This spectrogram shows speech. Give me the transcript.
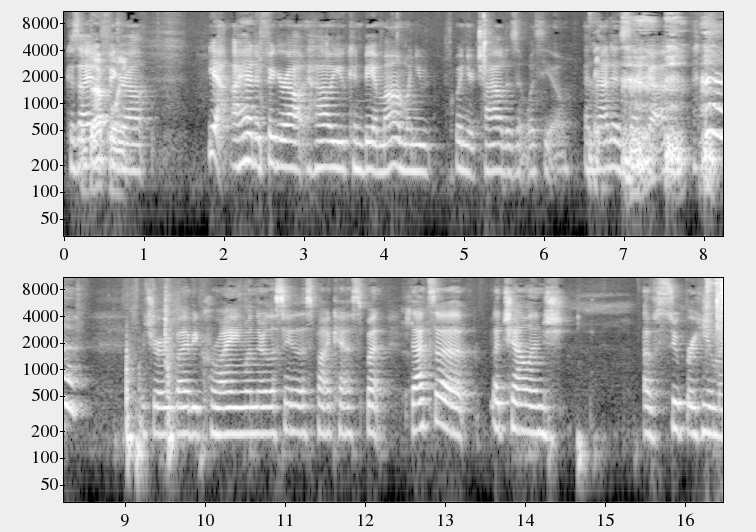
because I had to figure point. out. Yeah, I had to figure out how you can be a mom when you when your child isn't with you, and Right. that is like a. I'm sure everybody be crying when they're listening to this podcast, but that's a a challenge of superhuman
